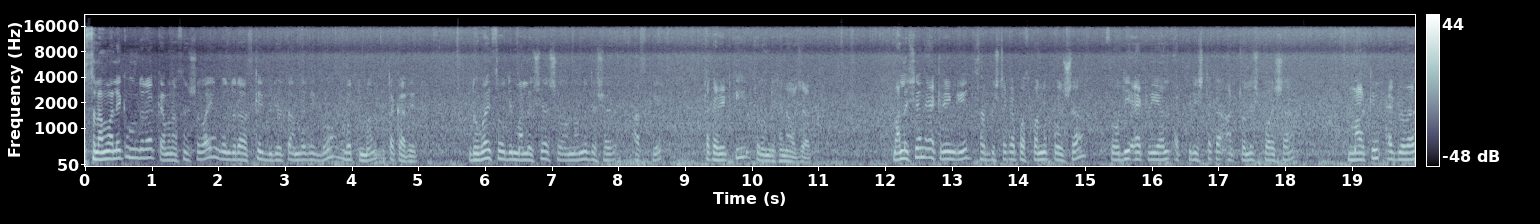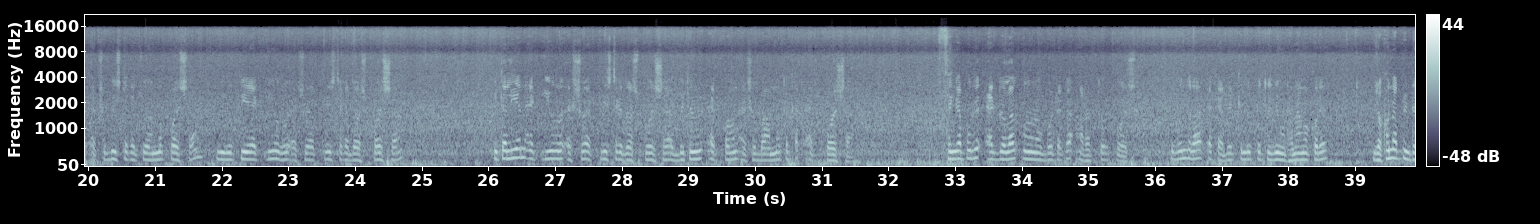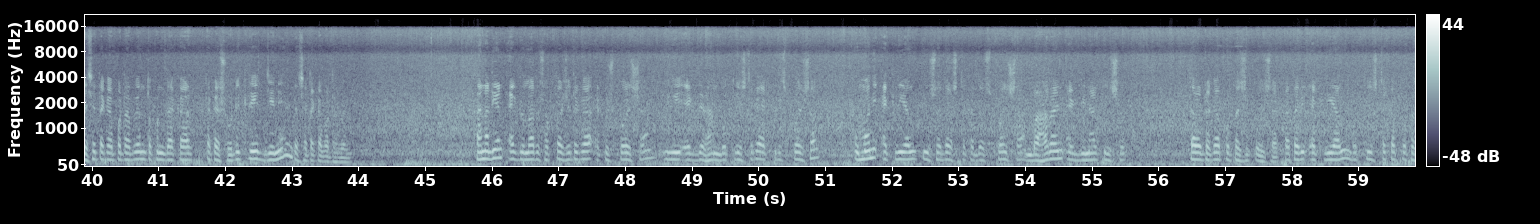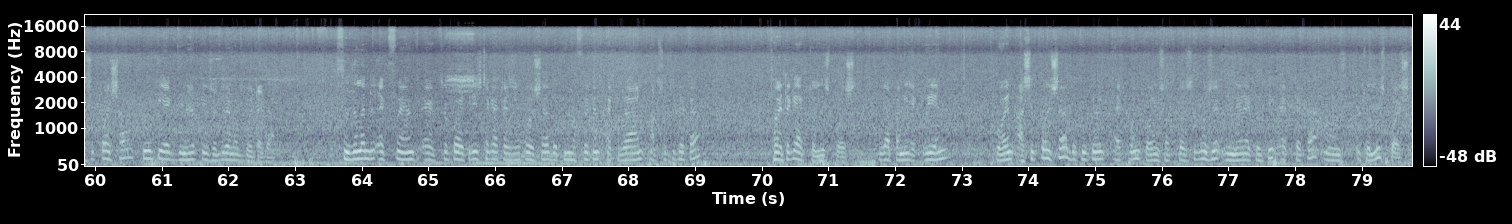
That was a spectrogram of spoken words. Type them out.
আসসালামু আলাইকুম বন্ধুরা, কেমন আছেন সবাই? বন্ধুরা, আজকের ভিডিওতে আমরা দেখব বর্তমান টাকা রেট। দুবাই, সৌদি, মালয়েশিয়া সহ অন্যান্য দেশের আজকে টাকা রেট কি চলুন দেখে নেওয়া যাক। মালয়েশিয়ান এক রিঙ্গিত ছাব্বিশ টাকা পঁচপান্ন পয়সা, সৌদি এক রিয়াল একত্রিশ টাকা আটচল্লিশ পয়সা, মার্কিন এক ডলার একশো বিশ টাকা চুয়ান্ন পয়সা, ইউরোপীয় এক ইউরো একশো একত্রিশ টাকা দশ পয়সা ইতালিয়ান এক ইউরো একশো একত্রিশ টাকা দশ পয়সা ব্রিটেনের এক পাউন্ড একশো বাহান্ন টাকা এক পয়সা। সিঙ্গাপুরের এক ডলার উননব্বই টাকা আটাত্তর পয়সা। তো বন্ধুরা টাকা রেট কিন্তু প্রতিদিন ওঠানামা করে। যখন আপনি দেশে টাকা পাঠাবেন, তখন টাকার টাকা সঠিক রেট জেনে দেশে টাকা পাঠাবেন। কানাডিয়ান এক ডলার সপ্তাশি টাকা একুশ পয়সা ইউই এক দেড়হাম বত্রিশ টাকা একত্রিশ পয়সা, ওমানি এক রিয়াল তিনশো দশ টাকা দশ পয়সা, বাহারাইন এক দিনার তিনশো তেরো টাকা পঁচাশি পয়সা। কাতারি এক রিয়াল বত্রিশ টাকা পঁচাশি পয়সা, তুর্কি এক দিনের তিনশো বিরানব্বই টাকা। সুইজারল্যান্ডের এক ফ্রান্স একশো পঁয়ত্রিশ টাকা একাশি পয়সা, দক্ষিণ আফ্রিকান এক রান আটষট্টি টাকা ছয় টাকা একচল্লিশ পয়সা। জাপানি এক রিয়েন পয়েন্ট আশি পয়সা, দক্ষিণ কোরিয়ান এক পয়েন্ট পয়েন্ট সপ্তাশি পয়সা, ইন্ডিয়ান এক রুপি এক টাকা উনচল্লিশ পয়সা।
